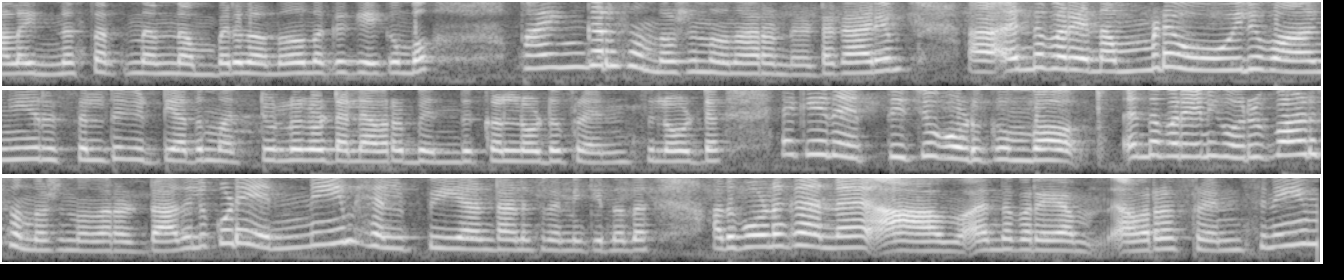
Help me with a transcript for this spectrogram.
ആളെ ഇന്ന സ്ഥലത്ത് നിന്നാണ് നമ്പർ തന്നതെന്നൊക്കെ കേൾക്കുമ്പോൾ ഭയങ്കര സന്തോഷം തോന്നാറുണ്ട് കേട്ടോ. കാര്യം എന്താ പറയുക നമ്മുടെ ഓയിൽ വാങ്ങി റിസൾട്ട് കിട്ടി അത് മറ്റുള്ളവരോട്ടല്ല അവരുടെ ബന്ധുക്കളിലോട്ട് ഫ്രണ്ട്സിലോട്ട് ഒക്കെ ഇത് എത്തിച്ചു കൊടുക്കുമ്പോൾ എന്താ പറയുക എനിക്ക് ഒരുപാട് സന്തോഷം തോന്നാറുണ്ട് കേട്ടോ. അതിൽ കൂടെ എന്നെയും ഹെൽപ്പ് ചെയ്യാണ്ടാണ് ശ്രമിക്കുന്നത്. അതുപോലെ തന്നെ എന്താ പറയുക അവരുടെ ഫ്രണ്ട്സിനെയും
